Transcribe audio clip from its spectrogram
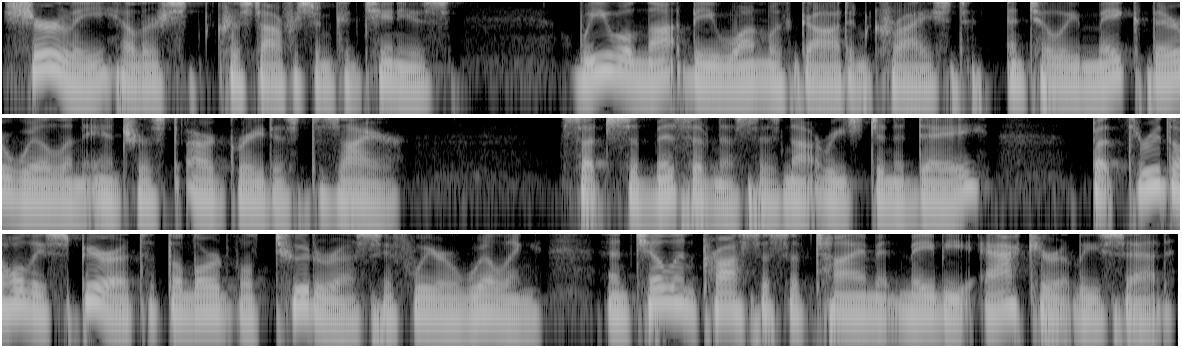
Surely, Elder Christofferson continues, we will not be one with God in Christ until we make their will and interest our greatest desire. Such submissiveness is not reached in a day, but through the Holy Spirit the Lord will tutor us if we are willing, until in process of time it may be accurately said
